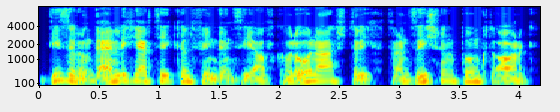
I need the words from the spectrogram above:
Dieser und ähnliche Artikel finden Sie auf corona-transition.org.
